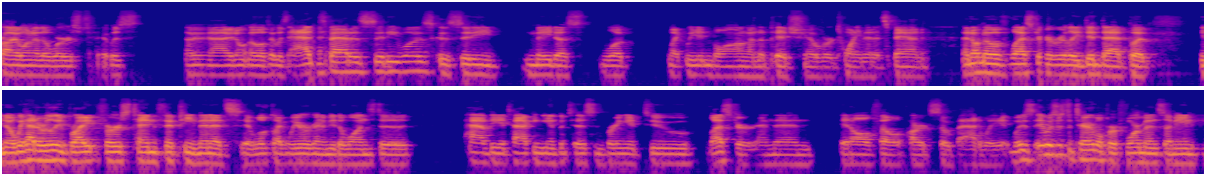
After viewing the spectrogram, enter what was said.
probably one of the worst. It was. I mean, I don't know if it was as bad as City was because City made us look like we didn't belong on the pitch over a 20 minute span. I don't know if Leicester really did that, but you know, we had a really bright first 10, 15 minutes. It looked like we were going to be the ones to have the attacking impetus and bring it to Leicester, and then it all fell apart so badly. It was it was just a terrible performance. I mean,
